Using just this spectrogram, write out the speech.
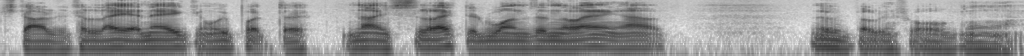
started to lay an egg, and we put the nice selected ones in the laying house. Those buildings were all gone.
